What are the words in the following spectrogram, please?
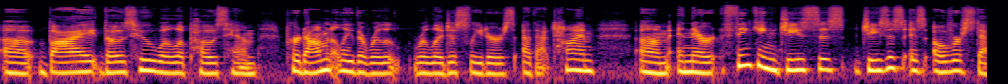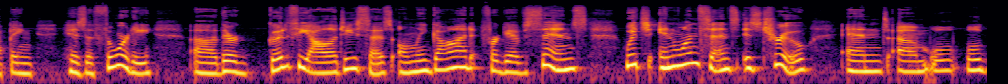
uh, by those who will oppose him, predominantly the re- religious leaders at that time. Um, and they're thinking Jesus Jesus is overstepping his authority. Uh, their good theology says only God forgives sins, which in one sense is true. And um, we'll we'll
